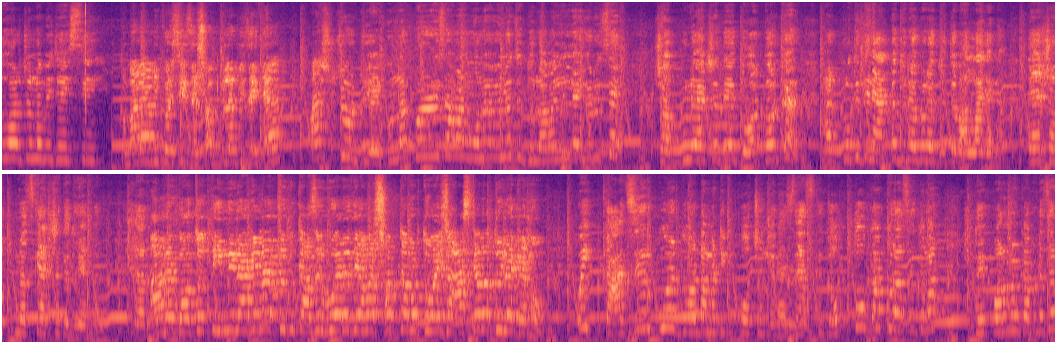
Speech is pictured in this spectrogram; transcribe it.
ধোয়ার জন্য বিজাইছি তোমার আমি কইছি যে সবগুলা বিজাইটা আশ্চর্য এগুলা পরে রয়েছে আমার মনে হইল যে ধুলাবালি লেগে রয়েছে সবগুলো একসাথে ধোয়ার দরকার আর প্রতিদিন একটা দুটা করে ধুতে ভালো লাগে না। তাই সবগুলো আজকে একসাথে ধুয়ে ফেল। আরে গত তিন দিন আগে না তুমি কাজের বুয়ারে দিয়ে আমার সব কাপড় ধোয়াইছো আজকে আবার তুইলা কেন? ওই কাজের বুয়ের ধোয়াটা আমার ঠিক পছন্দ হয়েছে আজকে যত কাপড় আছে তোমার শুধু পরনের কাপড়টা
